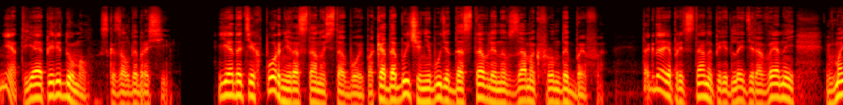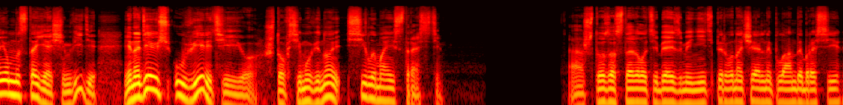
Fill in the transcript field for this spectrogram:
«Нет, я передумал», — сказал Деброси. «Я до тех пор не расстанусь с тобой, пока добыча не будет доставлена в замок Фрондебефа. Тогда я предстану перед леди Равеной в моем настоящем виде и надеюсь уверить ее, что всему виной силы моей страсти». «А что заставило тебя изменить первоначальный план Деброси?»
